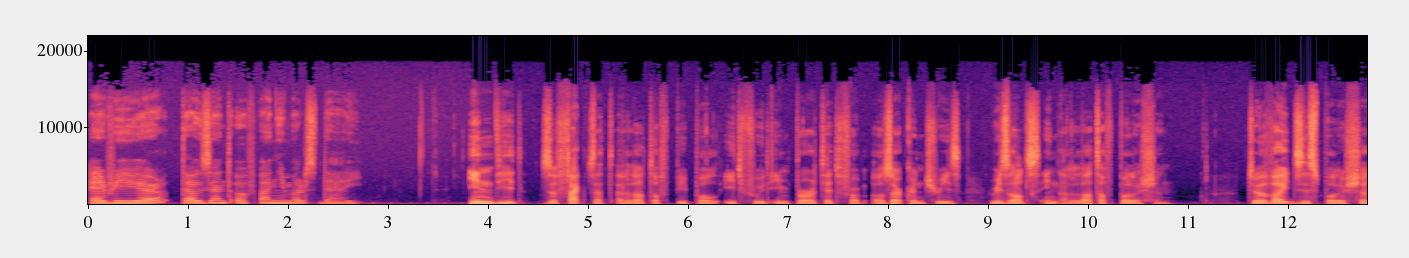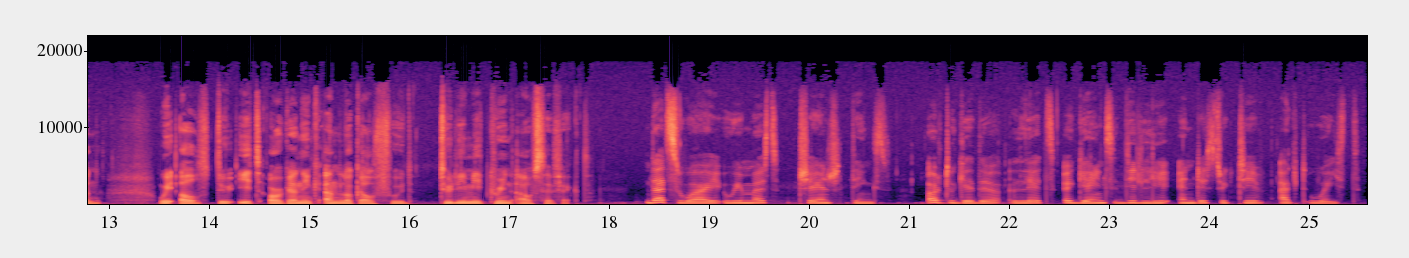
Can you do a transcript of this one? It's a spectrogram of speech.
Every year, thousands of animals die. Indeed, the fact that a lot of people eat food imported from other countries results in a lot of pollution. To avoid this pollution, we ought to eat organic and local food to limit greenhouse effect. That's why we must change things. Altogether, let's against deadly and destructive act waste.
